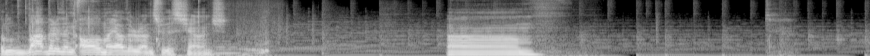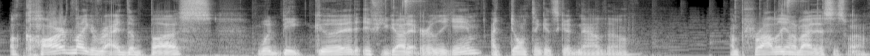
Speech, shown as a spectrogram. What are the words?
A lot better than all of my other runs for this challenge. Um, a card like Ride the Bus would be good if you got it early game. I don't think it's good now, though. I'm probably going to buy this as well.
